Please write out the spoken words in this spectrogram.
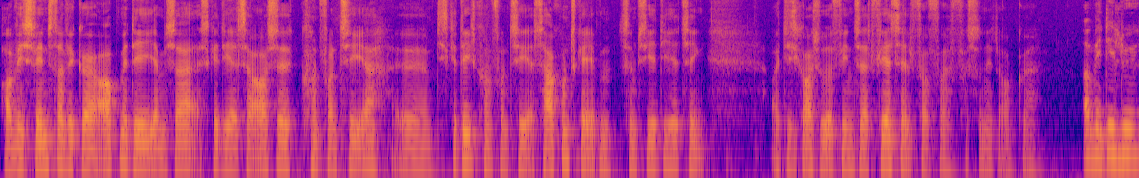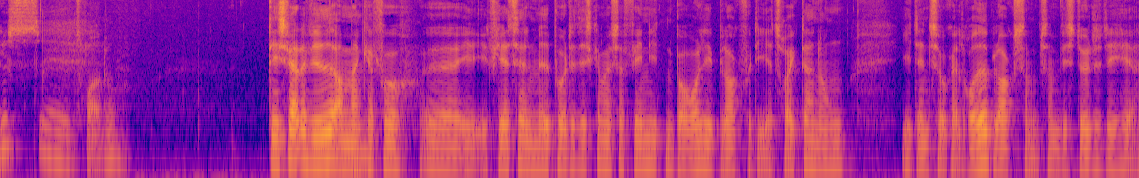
Og hvis Venstre vil gøre op med det, jamen så skal de altså også konfrontere, øh, de skal dels konfrontere sagkundskaben, som siger de her ting, og de skal også ud og finde sig et flertal for, for, for sådan et opgør. Og vil det lykkes, øh, tror du? det er svært at vide, om man kan få øh, et flertal med på det. Det skal man så finde i den borgerlige blok, fordi jeg tror ikke, der er nogen i den såkaldte røde blok, som, som vil støtte det her.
